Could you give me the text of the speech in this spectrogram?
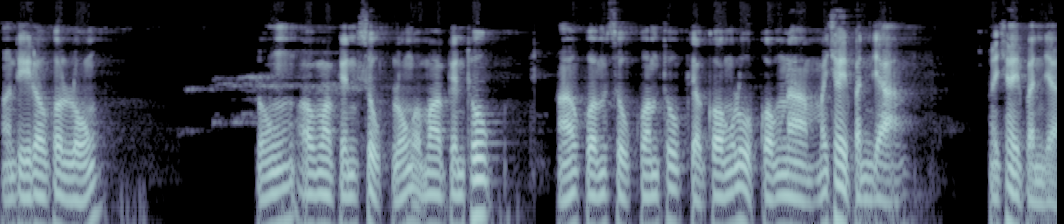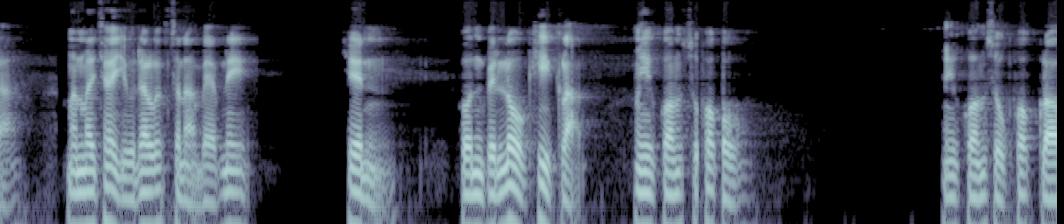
บางทีเราก็หลง หลงเอามาเป็นสุข หลงออกมาเป็นทุกข์ หาความสุขความทุกข์จากกองรูปกองนาม ไม่ใช่ปัญญา ไม่ใช่ปัญญา มันไม่ใช่อยู่ในลักษณะแบบนี้ เช่น คนเป็นโรคขี้กลากมีความสุขเพราะโกมีความสุขเพราะเกลา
